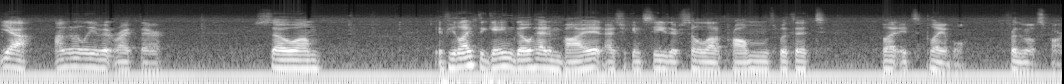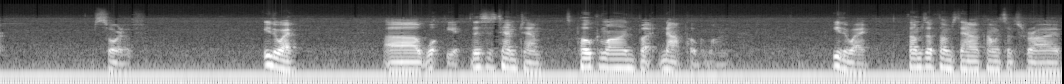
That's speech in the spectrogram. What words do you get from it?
yeah, I'm gonna leave it right there. So, um, if you like the game, go ahead and buy it. As you can see, there's still a lot of problems with it, but it's playable for the most part, sort of. Either way, uh, what, yeah, this is Temtem. It's Pokemon, but not Pokemon. Either way, thumbs up, thumbs down, comment, subscribe,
